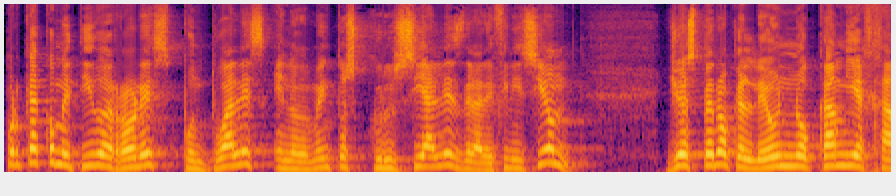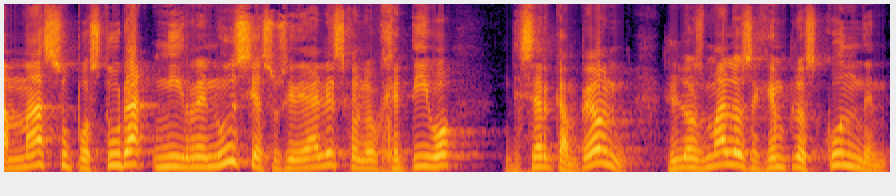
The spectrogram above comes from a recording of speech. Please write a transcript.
porque ha cometido errores puntuales en los momentos cruciales de la definición. Yo espero que el León no cambie jamás su postura ni renuncie a sus ideales con el objetivo de ser campeón. Los malos ejemplos cunden.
